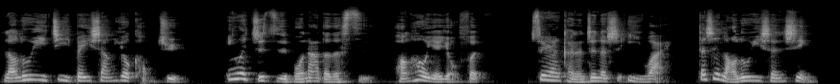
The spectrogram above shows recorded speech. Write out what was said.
老路易既悲伤又恐惧，因为侄子伯纳德的死，皇后也有份。虽然可能真的是意外，但是老路易深信，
